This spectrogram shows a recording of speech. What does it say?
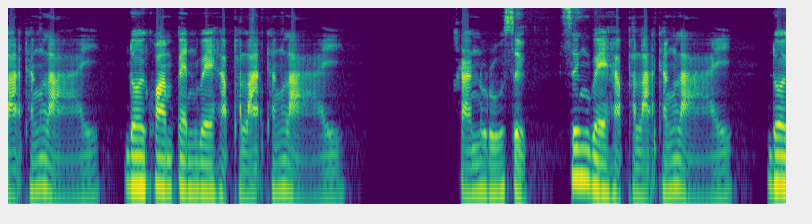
ละทั้งหลาย โดยความเป็นเวหัพละทั้งหลาย ครั้นรู้สึกซึ่งเวหัพละทั้งหลาย โดย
